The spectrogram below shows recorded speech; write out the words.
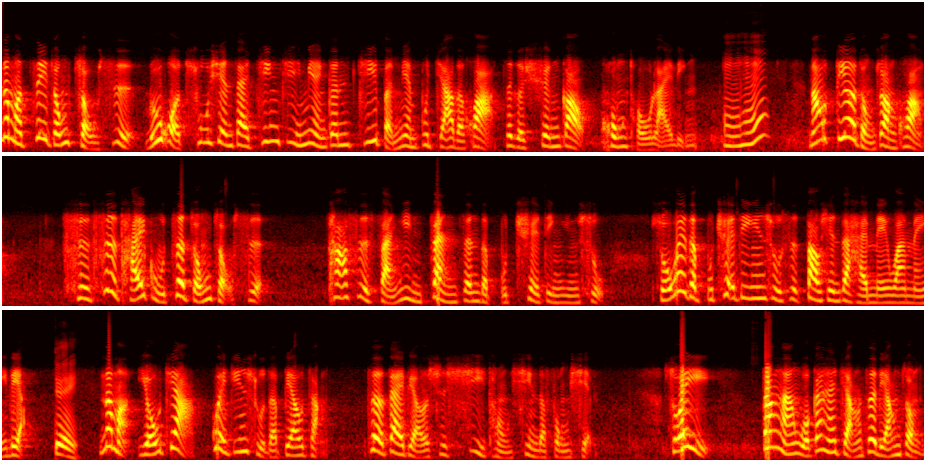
那么这种走势如果出现在经济面跟基本面不佳的话，这个宣告空头来临。嗯哼。然后第二种状况，此次台股这种走势，它是反映战争的不确定因素。所谓的不确定因素是到现在还没完没了。对。那么油价、贵金属的飙涨，这代表的是系统性的风险。所以。当然，我刚才讲的这两种，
